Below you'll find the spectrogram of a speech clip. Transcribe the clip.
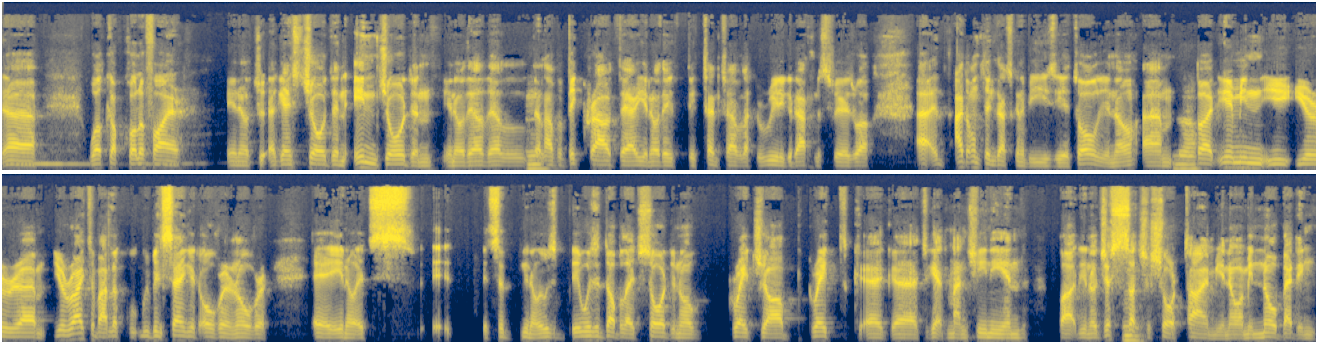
uh, World Cup qualifier, you know, to, against Jordan in Jordan. You know, they'll they'll mm. they'll have a big crowd there. You know, they, they tend to have like a really good atmosphere as well. Uh, I don't think that's going to be easy at all. You know, um, no. but I mean, you, you're um, you're right about. Look, we've been saying it over and over. Uh, you know, it's it, it's a you know it was it was a double edged sword. You know, great job, great uh, uh, to get Mancini in but you know, just mm. such a short time. You know, I mean, no betting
